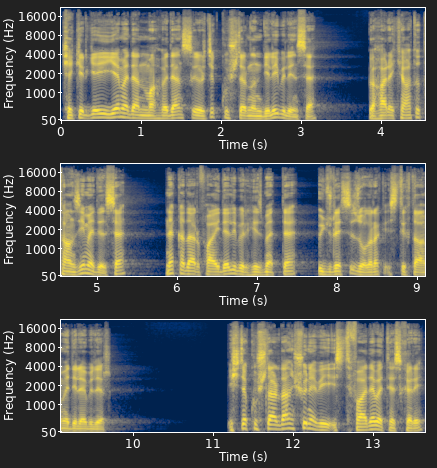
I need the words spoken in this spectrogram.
çekirgeyi yemeden mahveden sığırcık kuşlarının dili bilinse ve harekatı tanzim edilse, ne kadar faydalı bir hizmette ücretsiz olarak istihdam edilebilir. İşte kuşlardan şu nevi istifade ve tezkari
